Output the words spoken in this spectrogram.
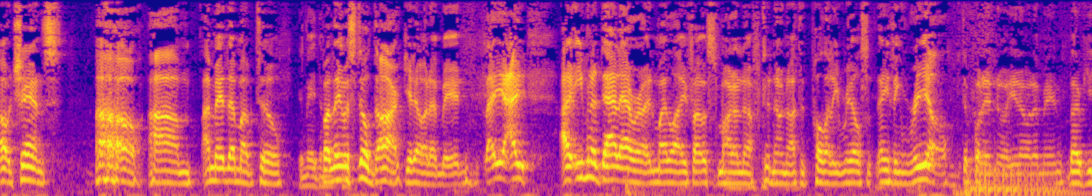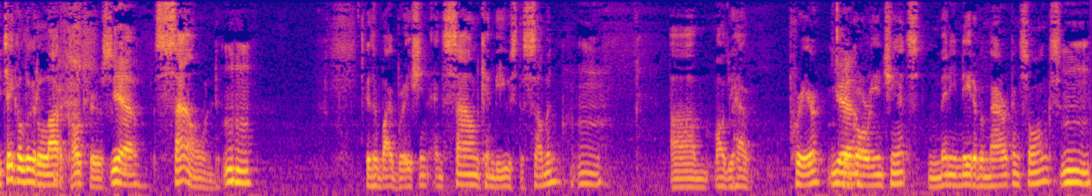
Oh, chance. Oh, um, I made them up too. You made them but they too. were still dark. You know what I mean? Like, yeah, I, I even at that era in my life, I was smart enough to know not to pull any real anything real to put into it. You know what I mean? But if you take a look at a lot of cultures, Yeah. sound Mm-hmm. is a vibration, and sound can be used to summon. Um, while you have prayer, Mm. Yeah. Gregorian chants, many Native American songs Mm.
